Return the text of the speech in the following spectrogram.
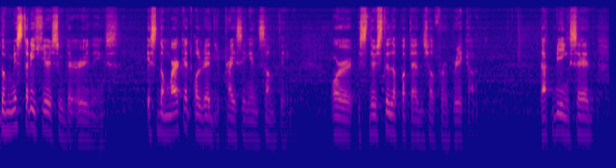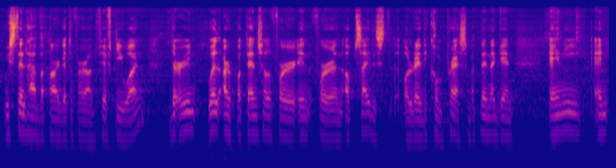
the mystery here is with the earnings is the market already pricing in something or is there still a potential for a breakout? That being said we still have a target of around 51 the earn, well our potential for in, for an upside is already compressed. But then again any any,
